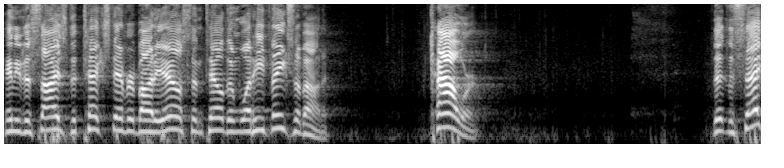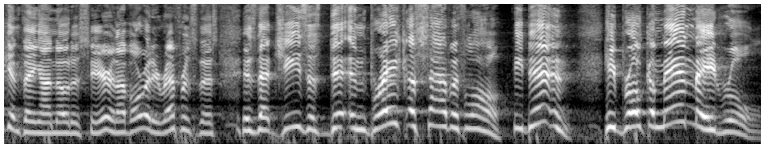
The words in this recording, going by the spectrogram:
and he decides to text everybody else and tell them what he thinks about it. Coward. The, the second thing I notice here, and I've already referenced this, is that Jesus didn't break a Sabbath law. He didn't. He broke a man made rule.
